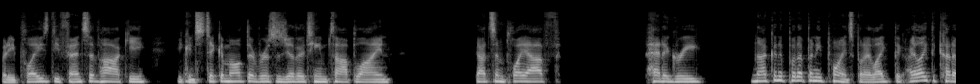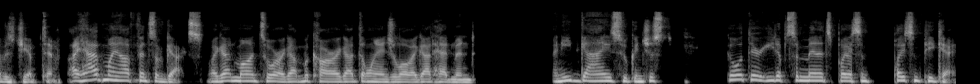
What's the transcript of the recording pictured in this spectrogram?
but he plays defensive hockey. You can stick him out there versus the other team top line. Got some playoff pedigree. Not going to put up any points, but I like the I like the cut of his jib, Tim. I have my offensive guys. I got Montour, I got Makar, I got DeAngelo, I got Hedman. I need guys who can just go out there, eat up some minutes, play some play some PK.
